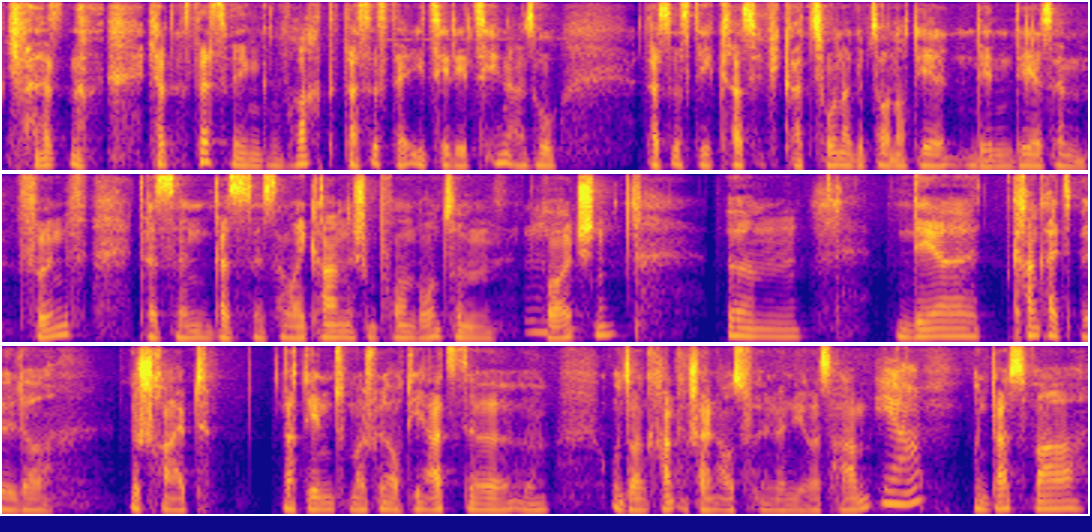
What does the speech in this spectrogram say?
Ich, ich habe das deswegen gebracht. Das ist der ICD-10, also das ist die Klassifikation, da gibt es auch noch die, den DSM-5, das, sind, das ist das amerikanische Pendant zum mhm. Deutschen, ähm, der Krankheitsbilder beschreibt, nach denen zum Beispiel auch die Ärzte äh, unseren Krankenschein ausfüllen, wenn wir was haben. Ja. Und das war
